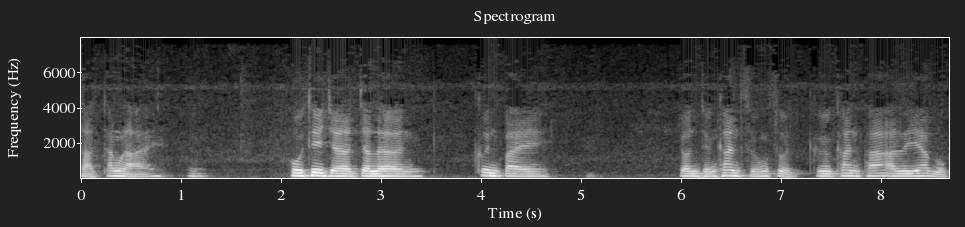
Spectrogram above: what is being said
สัตว์ทั้งหลาย ผู้ที่จะเจริญขึ้นไป จนถึงขั้นสูงสุด คือขั้นพระอริยบุค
